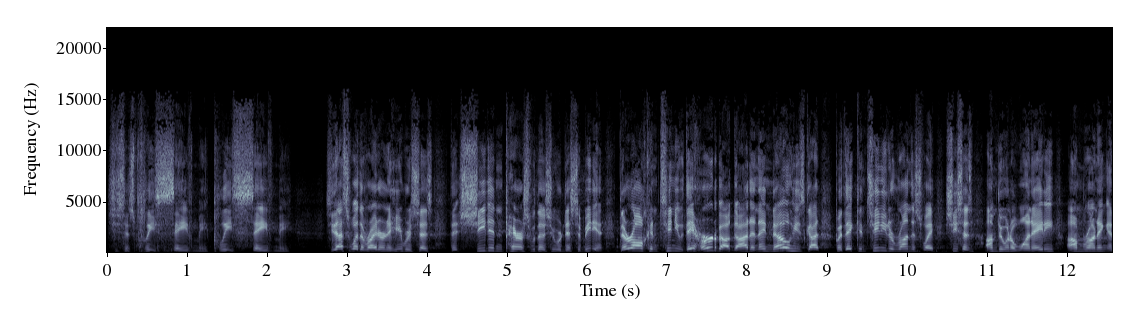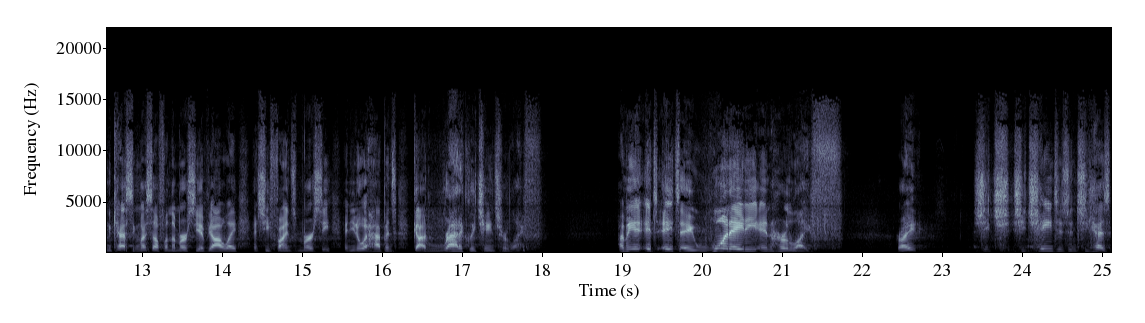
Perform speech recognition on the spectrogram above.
She says, Please save me. Please save me. See, that's why the writer the Hebrews says that she didn't perish with those who were disobedient. They're all continue. They heard about God and they know He's God, but they continue to run this way. She says, I'm doing a 180. I'm running and casting myself on the mercy of Yahweh. And she finds mercy. And you know what happens? God radically changed her life. I mean, it's, it's a 180 in her life, right? She, she changes and she has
